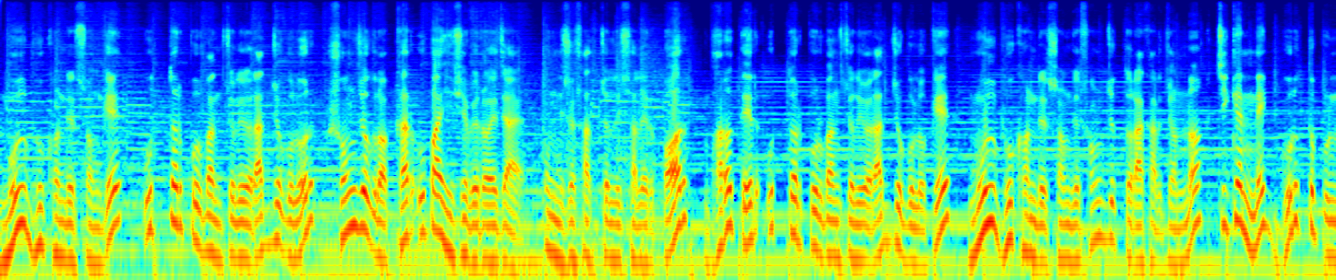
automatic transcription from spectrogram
মূল ভূখণ্ডের সঙ্গে উত্তর পূর্বাঞ্চলীয় রাজ্যগুলোর সংযোগ রক্ষার উপায় হিসেবে রয়ে যায়। উনিশশো সাতচল্লিশ সালের পর ভারতের উত্তর পূর্বাঞ্চলীয় রাজ্যগুলোকে মূল ভূখণ্ডের সঙ্গে সংযুক্ত রাখার জন্য চিকেন নেক গুরুত্বপূর্ণ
